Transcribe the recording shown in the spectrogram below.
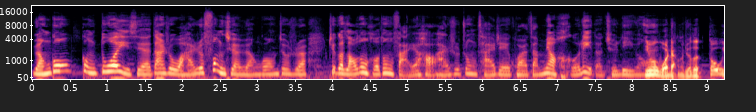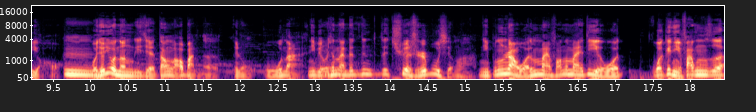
员工更多一些，但是我还是奉劝员工，就是这个劳动合同法也好，还是仲裁这一块，咱们要合理的去利用。因为我两个觉得都有，嗯，我就又能理解当老板的那种无奈。你比如现在嗯这这这确实不行啊，你不能让我他妈卖房子卖地，我我给你发工资，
